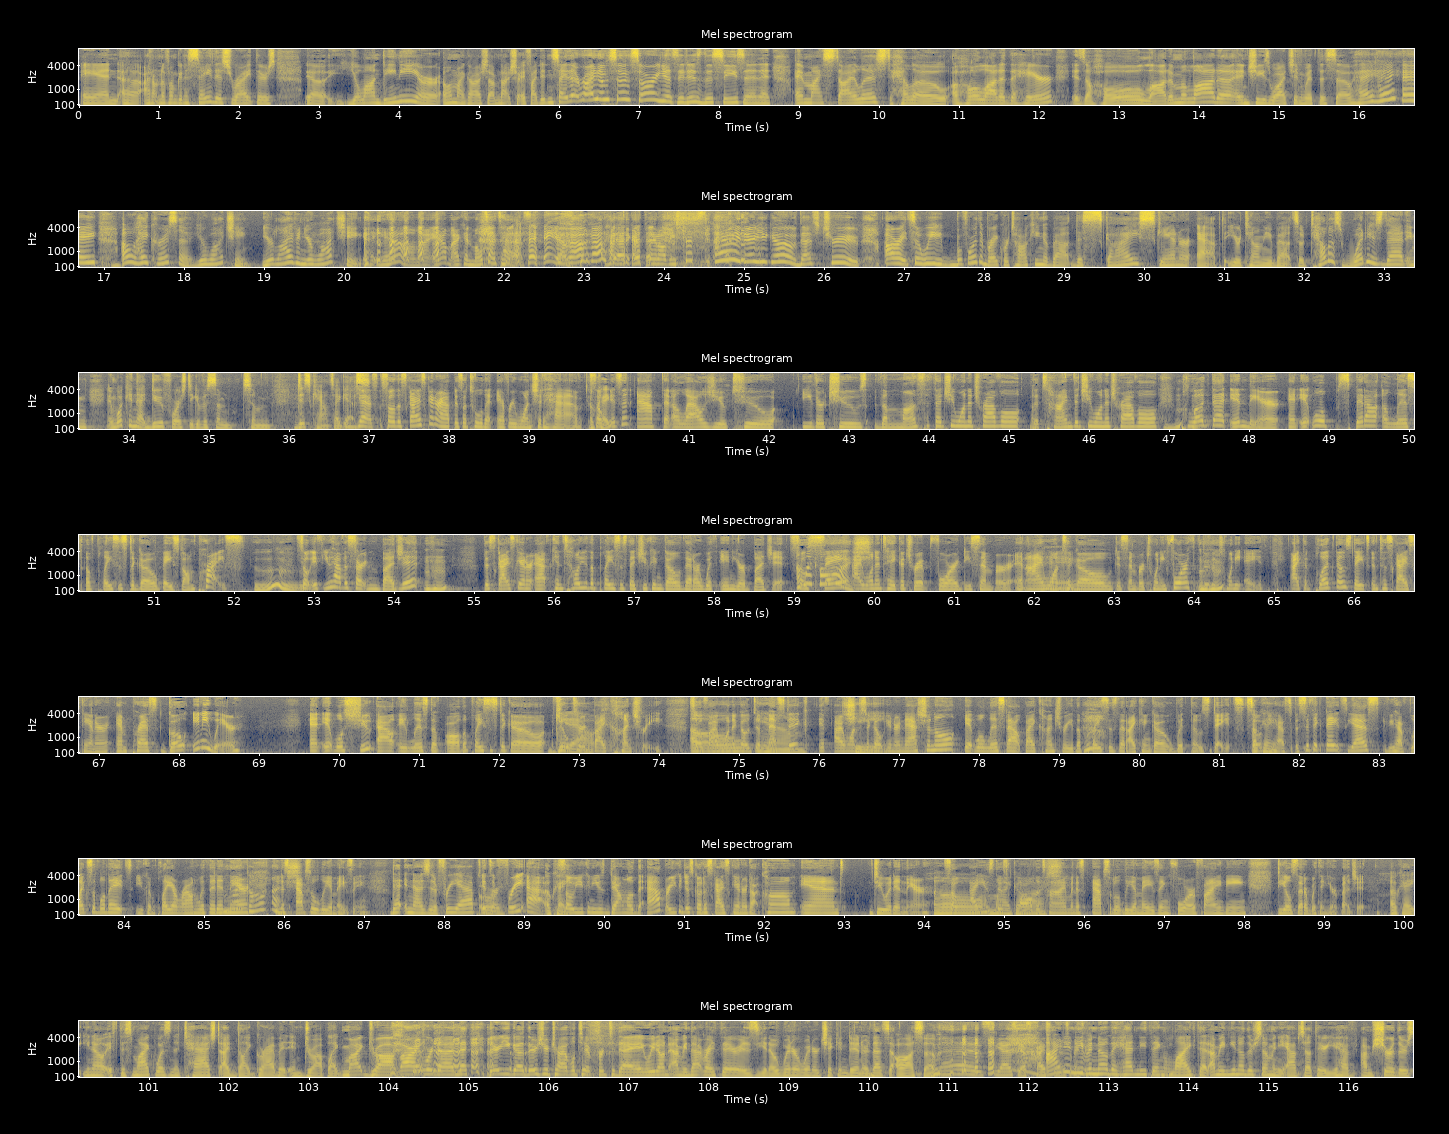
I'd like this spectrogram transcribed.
And uh, I don't know if I'm going to say this right. There's uh, Yolandini, or oh my gosh, I'm not sure if I didn't say that right. I'm so sorry. Yes, it is this season, and and my stylist, hello, a whole lot of the hair is a whole lot of mulata, and she's watching with us. So hey, hey, hey. Oh, hey, Carissa, you're watching. You're live and you're watching. I am. I am. I can multitask. hey, how about How do you that? think I plan all these trips? hey, there you go. That's true. All right. So we before the break, we're talking about the Sky Scanner app that you were telling me about. So tell us what is that, and and what can that do for us to give us some some discounts? I guess. Yes. So the Sky Scanner app is a tool that everyone should have. So Okay. it's an app that allows you to either choose the month that you want to travel, the time that you want to travel, Mm-hmm. plug that in there, and it will spit out a list of places to go based on price. Ooh. So if you have a certain budget, Mm-hmm. The Skyscanner app can tell you the places that you can go that are within your budget. So Oh my say gosh. I want to take a trip for December and I want to go December 24th through Mm-hmm. the 28th. I could plug those dates into Skyscanner and press go anywhere. And it will shoot out a list of all the places to go Get filtered out. by country. So if I want to Oh, go domestic, yeah. if I want to go international, it will list out by country the places that I can go with those dates. So Okay. if you have specific dates, yes. If you have flexible dates, you can play around with it in Oh my there. And it's absolutely amazing. That now is it a free app? It's a free app. Okay. So you can use download the app or you can just go to skyscanner.com and do it in there. Oh, so I Oh, use this all the time and it's absolutely amazing for finding deals that are within your budget. Okay, you know, if this mic wasn't attached, I'd like grab it and drop, like mic drop. All right, we're done. There you go. There's your travel tip for today. We don't. I mean, that right there is, you know, winner winner chicken dinner. That's awesome. Yes, yes, yes. Skyscanner I didn't amazing. even know they had anything mm-hmm. like that. I mean, you know, there's so many apps out there. You have, I'm sure there's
